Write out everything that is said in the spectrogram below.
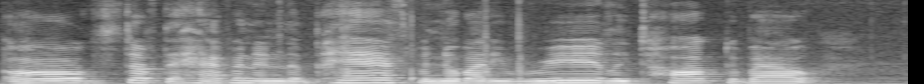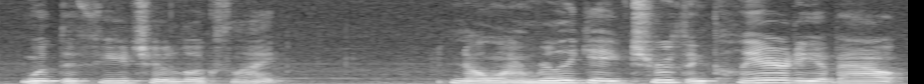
all the stuff that happened in the past, but nobody really talked about what the future looks like. No one really gave truth and clarity about,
